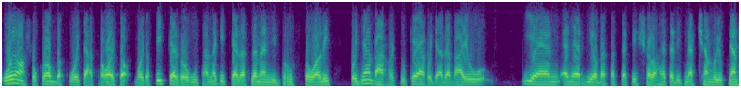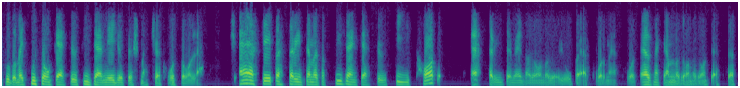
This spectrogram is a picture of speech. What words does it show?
olyan sok labda folytát rajta, vagy a picked után neki kellett lemenni brusztolni, hogy nem várhatjuk el, hogy Adebayo ilyen energiabefektetéssel a hetedik meccsen mondjuk nem tudom, egy 22-14-5-ös meccset hozzon le. És ehhez képest szerintem ez a 12-10-6, ez szerintem egy nagyon-nagyon jó performance volt. Ez nekem nagyon-nagyon tetszett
